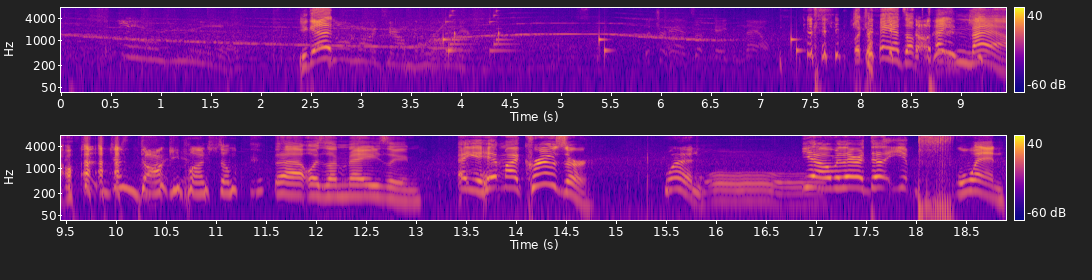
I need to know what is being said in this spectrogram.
You good? Put your hands up, Peyton, now. Just donkey punched him. that was amazing. Hey, you hit my cruiser. When? Yeah, over there at the. You, pff, when?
